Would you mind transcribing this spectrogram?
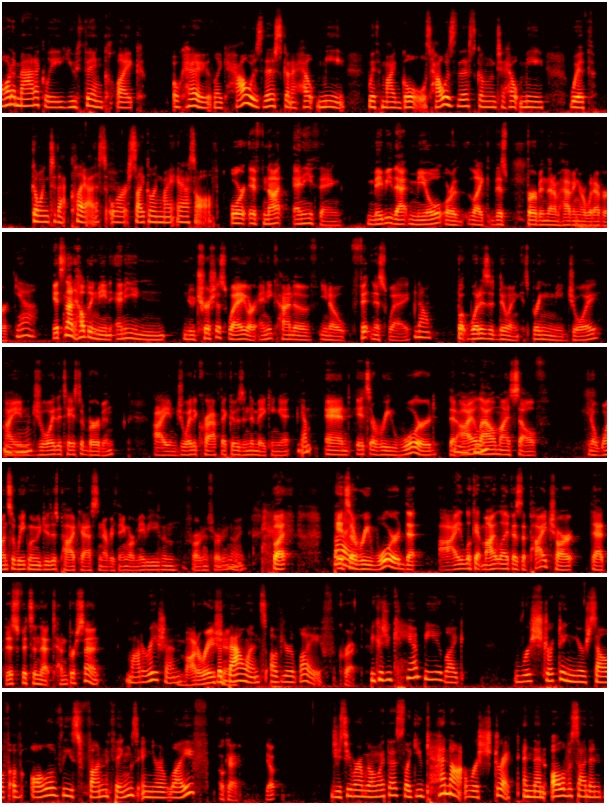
automatically you think like okay, like how is this going to help me with my goals? How is this going to help me with going to that class or cycling my ass off? or if not anything maybe that meal or like this bourbon that i'm having or whatever Yeah. it's not helping me in any n- nutritious way or any kind of you know fitness way No. but what is it doing it's bringing me joy i mm-hmm. enjoy the taste of bourbon i enjoy the craft that goes into making it Yep. and it's a reward that i mm-hmm. allow myself you know once a week when we do this podcast and everything or maybe even friday friday night but, it's a reward that i look at my life as the pie chart that this fits in that 10% Moderation. moderation The balance of your life. correct Because you can't be like restricting yourself of all of these fun things in your life. okay yep Do you see where I'm going with this? Like you cannot restrict and then all of a sudden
